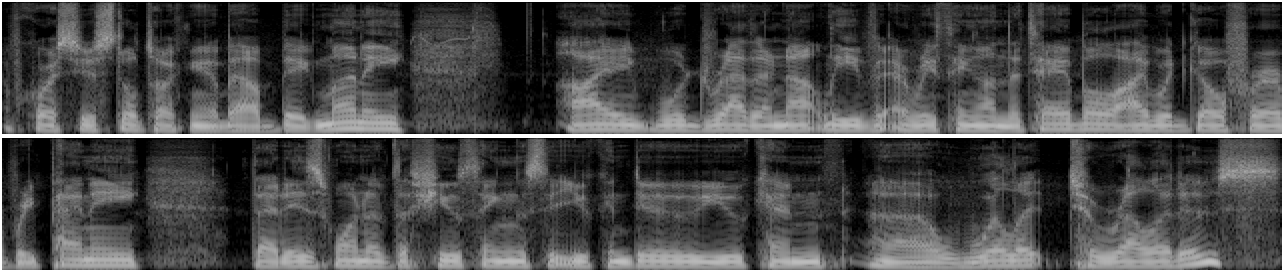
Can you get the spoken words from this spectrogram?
Of course, you're still talking about big money. I would rather not leave everything on the table. I would go for every penny. That is one of the few things that you can do. You can uh, will it to relatives,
